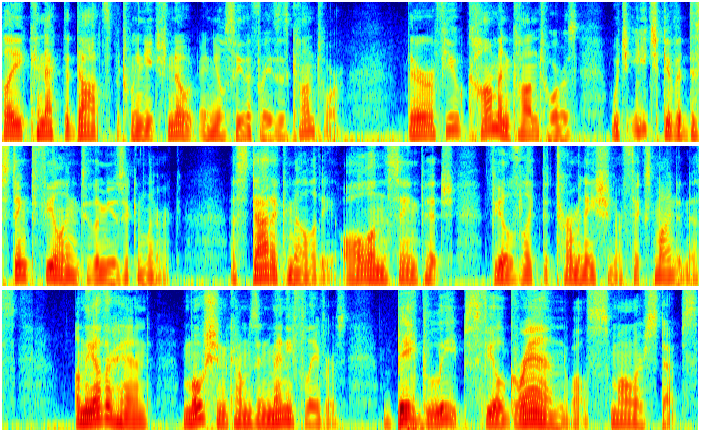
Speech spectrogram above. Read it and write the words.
Play connect the dots between each note and you'll see the phrase's contour. There are a few common contours which each give a distinct feeling to the music and lyric. A static melody, all on the same pitch, feels like determination or fixed mindedness. On the other hand, motion comes in many flavors. Big leaps feel grand, while smaller steps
